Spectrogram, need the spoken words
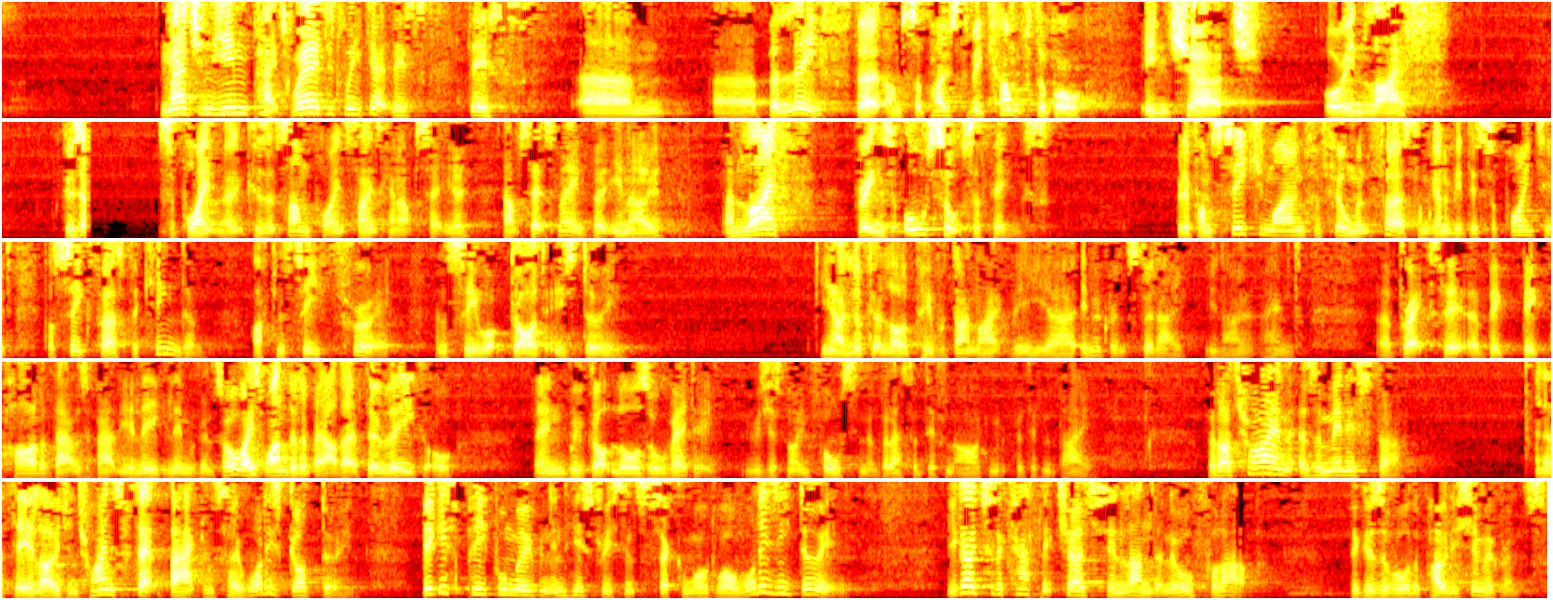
Imagine the impact. Where did we get this, this um, uh, belief that I'm supposed to be comfortable in church or in life. Because disappointment, because at some point something's going to upset you. It upsets me, but you know, and life brings all sorts of things. But if I'm seeking my own fulfillment first, I'm going to be disappointed. If I seek first the kingdom, I can see through it and see what God is doing. You know, look at a lot of people don't like the uh, immigrants, do they? You know, and uh, Brexit, a big, big part of that was about the illegal immigrants. I always wondered about that. If they're illegal, then we've got laws already. We're just not enforcing them, but that's a different argument for a different day. But I try and, as a minister and a theologian, try and step back and say, what is God doing? Biggest people movement in history since the Second World War. What is He doing? You go to the Catholic churches in London, they're all full up because of all the Polish immigrants.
